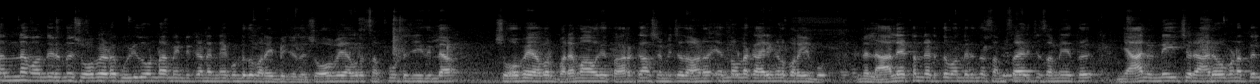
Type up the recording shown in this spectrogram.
തന്നെ വന്നിരുന്ന് ശോഭയുടെ കുഴി തോണ്ടാൻ വേണ്ടിയിട്ടാണ് എന്നെ കൊണ്ടത് പറയിപ്പിച്ചത്. ശോഭയെ അവർ സപ്പോർട്ട് ചെയ്തില്ല. ശോഭയെ അവർ പരമാവധി തകർക്കാൻ ശ്രമിച്ചതാണ് എന്നുള്ള കാര്യങ്ങൾ പറയുമ്പോൾ. പിന്നെ ലാലേട്ടന്റെ അടുത്ത് വന്നിരുന്ന് സംസാരിച്ച സമയത്ത് ഞാൻ ഉന്നയിച്ച ഒരു ആരോപണത്തിൽ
